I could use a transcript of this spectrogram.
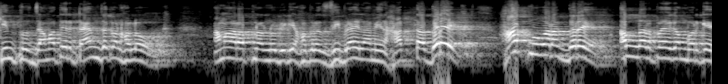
কিন্তু জামাতের টাইম যখন হলো আমার আপনার নবীকে হজরত জিব্রাইল আমিন হাতটা ধরে হাত মুবারক ধরে আল্লাহর পয়গম্বরকে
